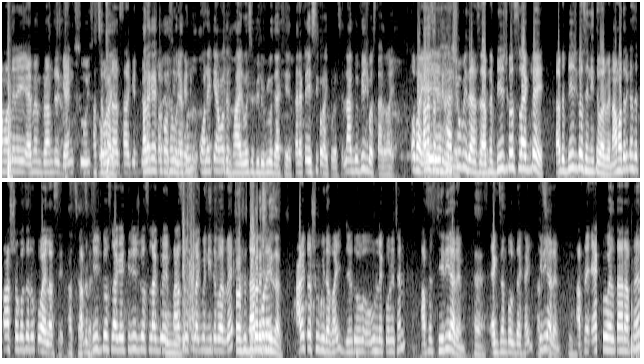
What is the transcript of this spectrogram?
আমাদের এই এম এম ব্র্যান্ডের গ্যাং সুইচ হোল্ডার সার্কিট তার আগে একটা কথা বলি এখন অনেকে আমাদের ভাইয়ের ওয়েসে ভিডিওগুলো দেখে তার একটা এসি করাই করেছে লাগবে বিশ বছর তার ভাই। ও ভাই হ্যাঁ, সুবিধা আছে আপনি 20 গজ লাগবে আপনি 20 গজে নিতে পারবেন। আমাদের কাছে 500 গজেরও কয়েল আছে। আচ্ছা আপনি আচ্ছা 20 গজ লাগে 30 গজ লাগবে হুম। 5 গজ লাগবে নিতে পারবে। তারপরে- আরেকটা সুবিধা ভাই যেহেতু উল্লেখ করেছেন আপনি আপনার 3RM হ্যাঁ। এক্সাম্পল দেখাই থ্রি আর এম আপনি এক কোয়েল তার আপনার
